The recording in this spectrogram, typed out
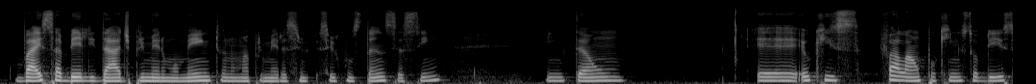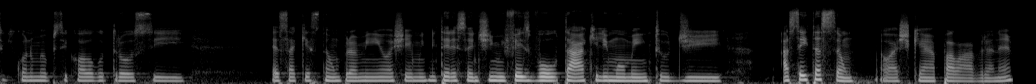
vai saber lidar de primeiro momento, numa primeira circunstância, assim. Então, é, eu quis falar um pouquinho sobre isso, que quando meu psicólogo trouxe essa questão para mim, eu achei muito interessante e me fez voltar aquele momento de aceitação, eu acho que é a palavra, né?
